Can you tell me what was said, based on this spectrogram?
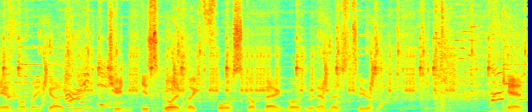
Yeah, oh my god, dude. Jun he's going like full scumbag mode with MS2. Can't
